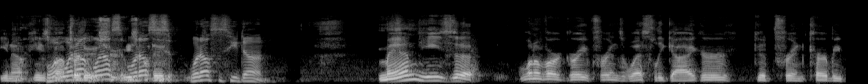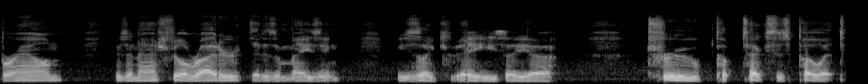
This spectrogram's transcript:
you know, he's What, my what, producer. what else? What else? What else has he done? Man, he's uh, one of our great friends, Wesley Geiger, good friend Kirby Brown, who's a Nashville writer that is amazing. He's like a, he's a uh, true po- Texas poet,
